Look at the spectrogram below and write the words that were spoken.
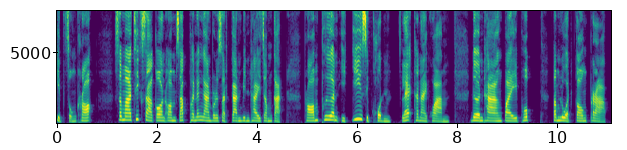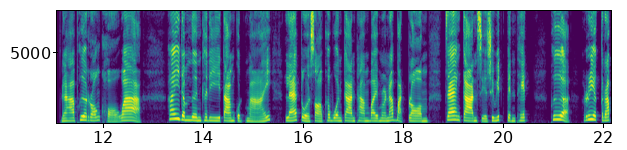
กิจสงเคราะห์ สมาชิกสากลออมทรัพย์ พนักงงานบริษัทการบินไทยจำกัด พร้อมเพื่อนอีก 20 คน และทนายความ เดินทางไปพบตำรวจกองปราบนะคะเพื่อร้องขอว่า ให้ดำเนินคดีตามกฎหมาย และตรวจสอบขบวนการทำใบมรณบัตรปลอม แจ้งการเสียชีวิตเป็นเท็จ เพื่อเรียกรับ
